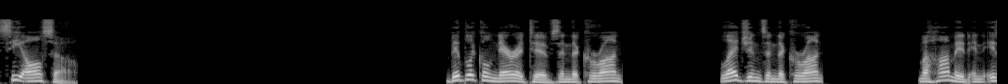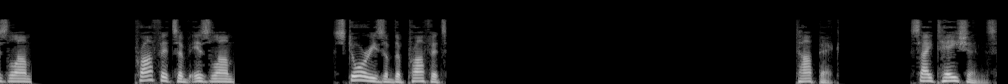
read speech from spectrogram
See also. Biblical narratives and the Quran. Legends and the Quran. Muhammad in Islam. Prophets of Islam. Stories of the Prophets Citations.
